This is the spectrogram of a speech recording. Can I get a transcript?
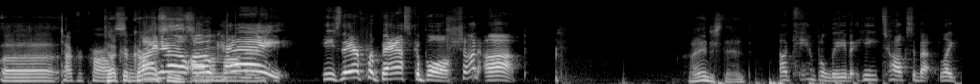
uh, Tucker Carlson. I know. Okay, he's there for basketball. Shut up. I understand. I can't believe it. He talks about like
